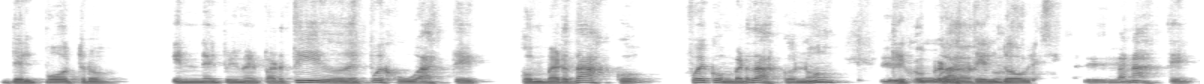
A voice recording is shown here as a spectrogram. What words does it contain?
del Potro en el primer partido. Después jugaste con Verdasco. Fue con Verdasco, ¿no? que jugaste el doble y ganaste.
